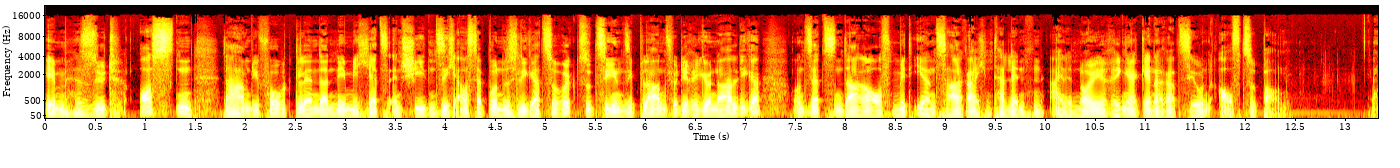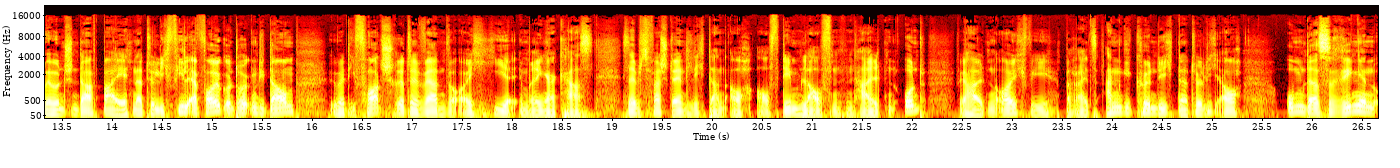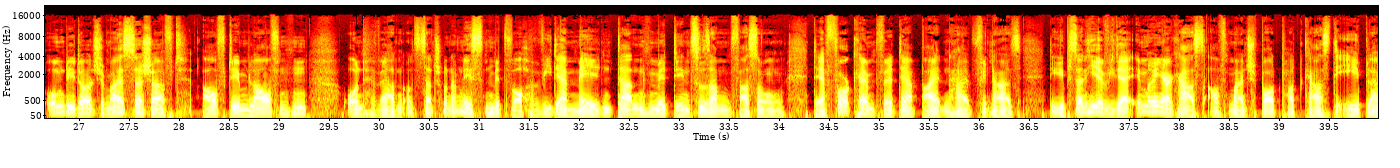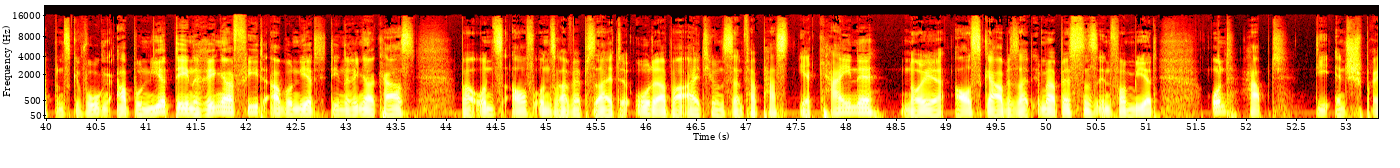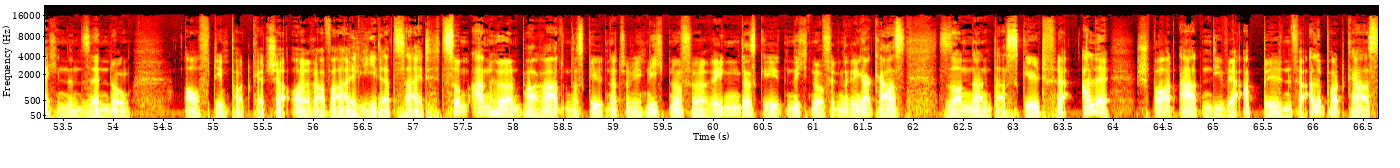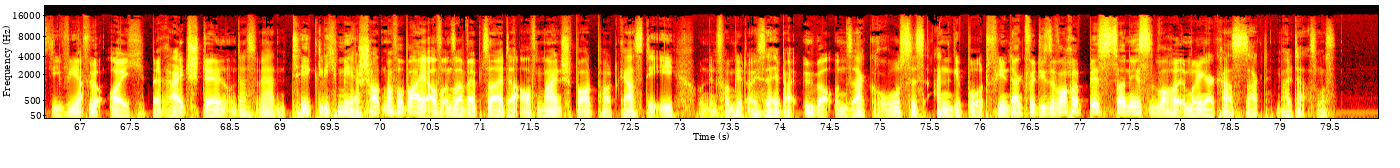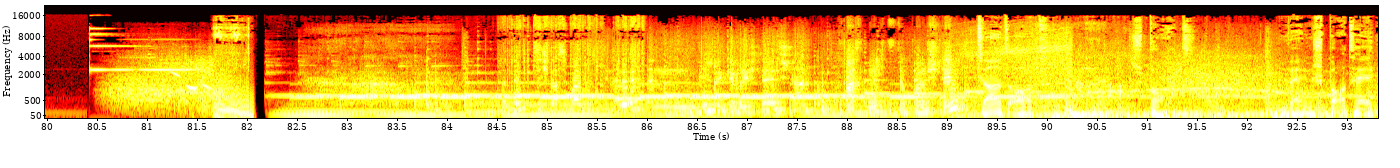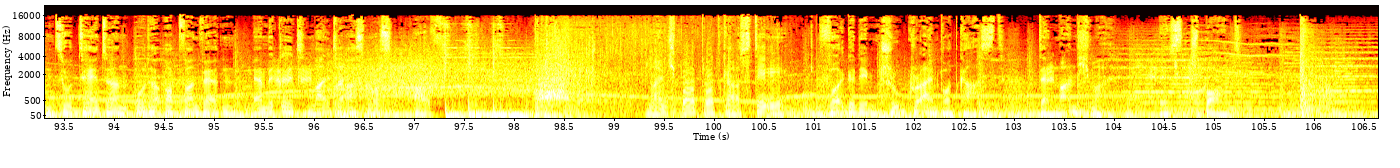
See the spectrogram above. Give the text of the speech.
im Südosten. Da haben die Vogtländer nämlich jetzt entschieden, sich aus der Bundesliga zurückzuziehen. Sie planen für die Regionalliga und setzen darauf, mit ihren zahlreichen Talenten eine neue Ringergeneration aufzubauen. Wir wünschen dabei natürlich viel Erfolg und drücken die Daumen. Über die Fortschritte werden wir euch hier im Ringercast selbstverständlich dann auch auf dem Laufenden halten. Und wir halten euch, wie bereits angekündigt, natürlich auch um das Ringen um die deutsche Meisterschaft auf dem Laufenden und werden uns dann schon am nächsten Mittwoch wieder melden, dann mit den Zusammenfassungen der Vorkämpfe der beiden Halbfinals. Die gibt es dann hier wieder im Ringercast auf meinsportpodcast.de. Bleibt uns gewogen, abonniert den Ringerfeed, abonniert den Ringercast bei uns auf unserer Webseite oder bei iTunes, dann verpasst ihr keine neue Ausgabe, seid immer bestens informiert und habt die entsprechenden Sendungen auf dem Podcatcher eurer Wahl jederzeit zum Anhören parat. Und das gilt natürlich nicht nur für Ringen, das gilt nicht nur für den Ringercast, sondern das gilt für alle Sportarten, die wir abbilden, für alle Podcasts, die wir für euch bereitstellen. Und das werden täglich mehr. Schaut mal vorbei auf unserer Webseite auf meinsportpodcast.de und informiert euch selber über unser großes Angebot. Vielen Dank für diese Woche. Bis zur nächsten Woche im Ringercast, sagt Malte Asmus. Nimmt sich, was man will. Dann wilde Gerüchte entstanden. Fast nichts davon stimmt. Tatort Sport. Wenn Sporthelden zu Tätern oder Opfern werden, ermittelt Malte Asmus auf meinsportpodcast.de. Folge dem True Crime Podcast, denn manchmal ist Sport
